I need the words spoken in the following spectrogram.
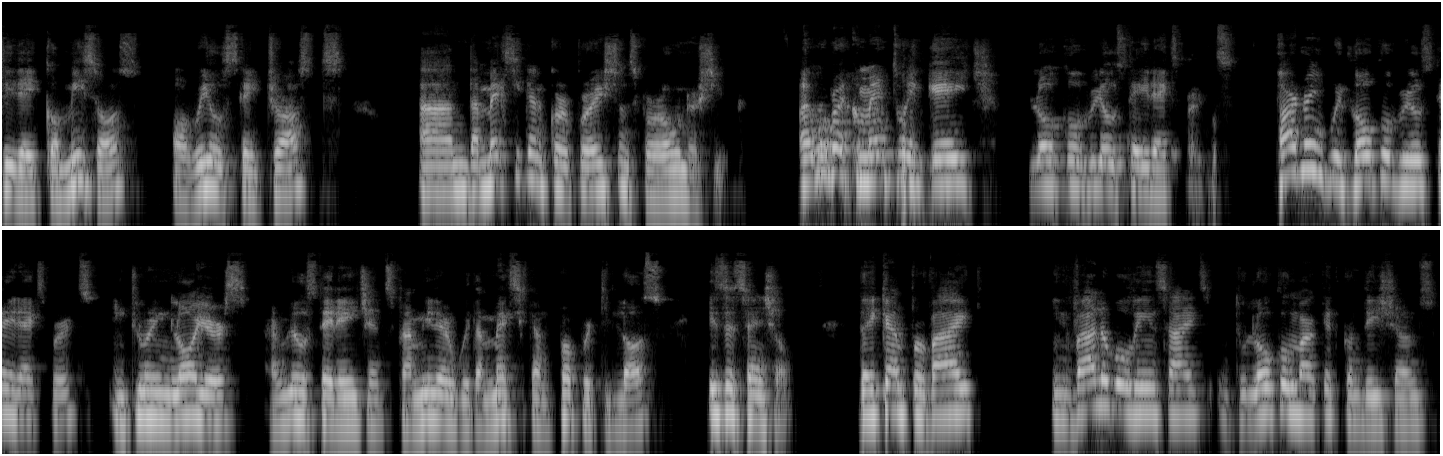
fideicomisos or real estate trusts and the Mexican corporations for ownership. I would recommend to engage local real estate experts. Partnering with local real estate experts, including lawyers and real estate agents familiar with the Mexican property laws, is essential. They can provide invaluable insights into local market conditions,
